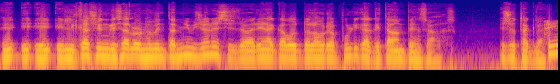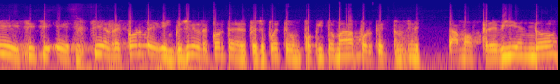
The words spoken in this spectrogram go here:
Eh, eh, en el caso de ingresar los 90 mil millones se llevarían a cabo todas las obras públicas que estaban pensadas. Eso está claro. Sí, sí, sí. Eh, sí, el recorte, inclusive el recorte en el presupuesto es un poquito más porque también estamos previendo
